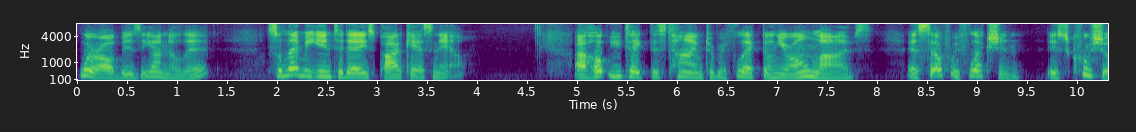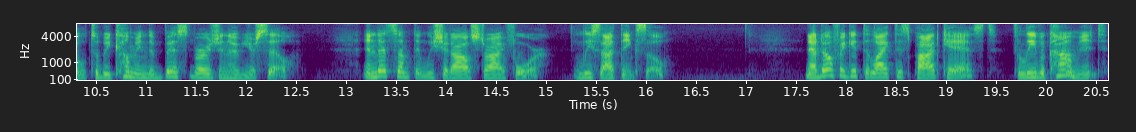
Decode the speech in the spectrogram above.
We're all busy, I know that. So let me end today's podcast now. I hope you take this time to reflect on your own lives, as self reflection is crucial to becoming the best version of yourself. And that's something we should all strive for. At least I think so. Now, don't forget to like this podcast, to leave a comment,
